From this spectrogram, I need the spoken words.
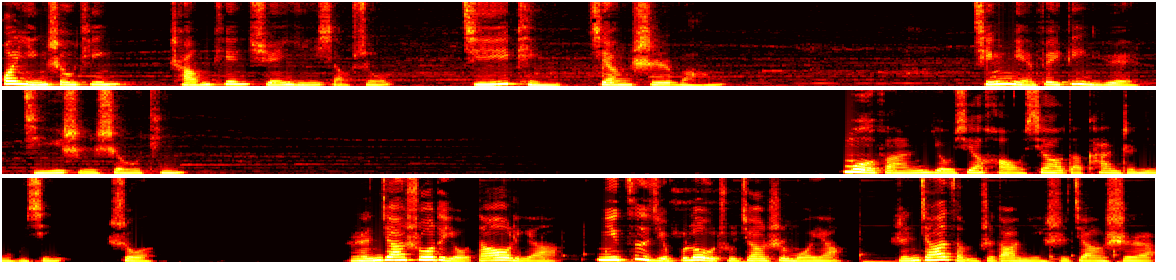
欢迎收听长篇悬疑小说《极品僵尸王》，请免费订阅，及时收听。莫凡有些好笑的看着宁无心，说：“人家说的有道理啊，你自己不露出僵尸模样，人家怎么知道你是僵尸？”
